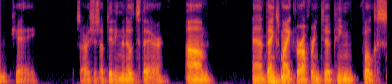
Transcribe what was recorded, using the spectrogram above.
Okay. Sorry, I was just updating the notes there. Um, and thanks, Mike, for offering to ping folks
